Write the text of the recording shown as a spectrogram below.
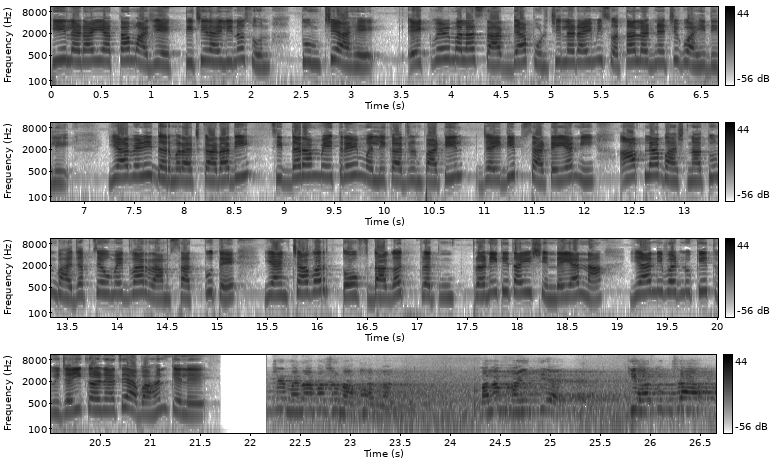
ही लढाई आता माझी एकटीची राहिली नसून तुमची आहे. एक वेळ मला साथ द्या पुढची लढाई मी स्वतः लढण्याची ग्वाही दिली. यावेळी धर्मराज काडादी सिद्धाराम मेत्रे मल्लिकार्जुन पाटील जयदीप साठे यांनी आपल्या भाषणातून भाजपचे उमेदवार राम सातपुते यांच्यावर तोफ डागत प्र- प्रणितीताई शिंदे यांना या निवडणुकीत विजयी करण्याचे आवाहन केले. तुमचे मनापासून आभार मानतो. मला माहिती आहे की हा तुमचा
